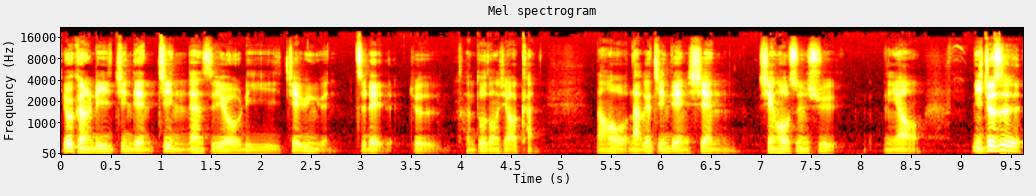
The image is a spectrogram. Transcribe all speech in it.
有可能离景点近，但是又离捷运远之类的，就是很多东西要看。然后哪个景点先先后顺序，你要你就是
